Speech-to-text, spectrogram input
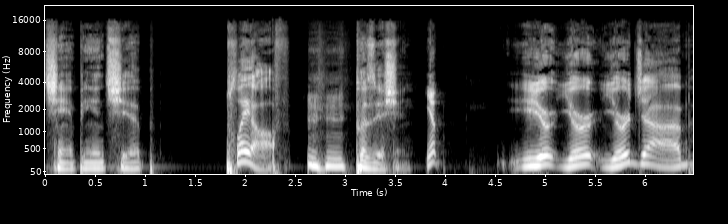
championship playoff mm-hmm. position. Yep. Your your your job,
